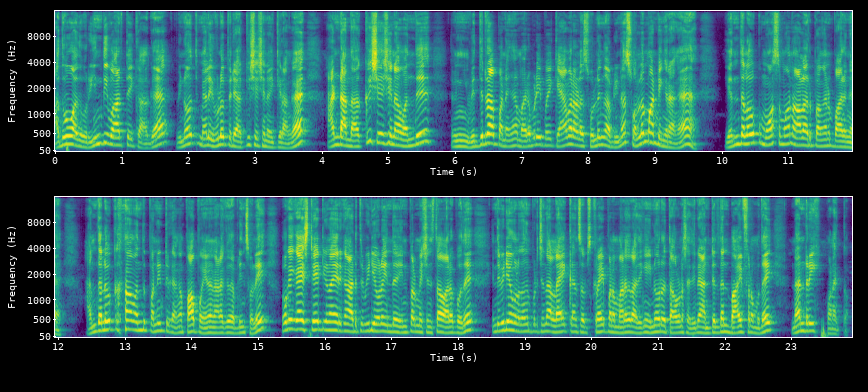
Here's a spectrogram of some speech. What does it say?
அதுவும் அது ஒரு இந்தி வார்த்தைக்காக வினோத் மேலே இவ்வளோ பெரிய அக்யூசியேஷன் வைக்கிறாங்க. அண்ட் அந்த அக்யூசியேஷனை வந்து வித்ட்ரா பண்ணுங்கள் மறுபடியும் போய் கேமராவில் சொல்லுங்கள் அப்படின்னா சொல்ல மாட்டேங்கிறாங்க. எந்த அளவுக்கு மோசமான ஆளாக இருப்பாங்கன்னு பாருங்கள் அந்த அளவுக்கு தான் வந்து பண்ணிட்டு இருக்காங்க பார்ப்போம் என்ன நடக்குது அப்படின்னு சொல்லி. ஓகே guys ஸ்டேட்யூனாக இருக்கேன் அடுத்த வீடியோவில் இந்த இன்ஃபர்மேஷன்ஸ் தான் வரப்போகுது. இந்த வீடியோ உங்களுக்கு வந்து பிடிச்சிருந்தா லைக் அண்ட் சப்ஸ்கிரைப் பண்ண மறந்துடாதீங்க. இன்னொரு தகவலும் சந்திக்கிறேன். Until then bye from Uday. நன்றி வணக்கம்.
